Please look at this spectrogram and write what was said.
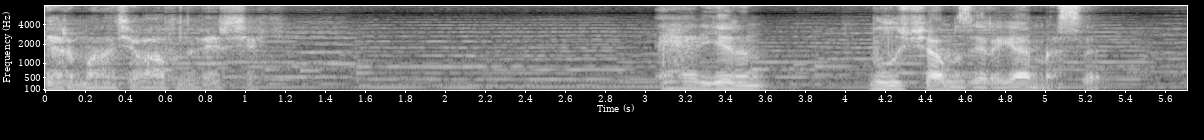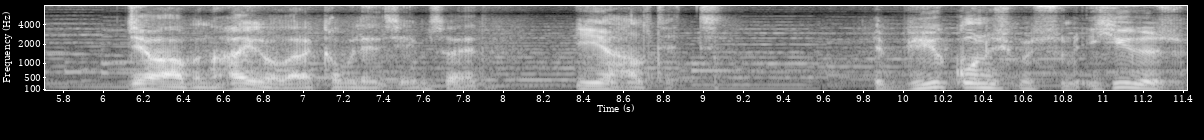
Yarın bana cevabını verecek. Eğer yarın buluşacağımız yere gelmezse cevabını hayır olarak kabul edeceğimi söyledim. İyi halt ettin. E büyük konuşmuşsun iki gözün.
